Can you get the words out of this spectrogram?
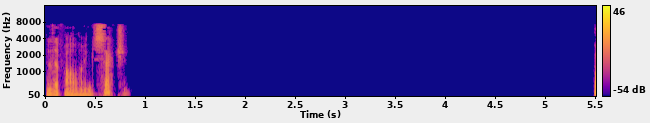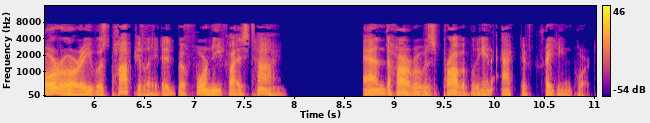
in the following section. Khor Rori was populated before Nephi's time, and the harbor was probably an active trading port.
